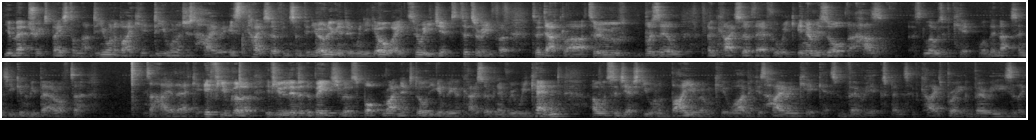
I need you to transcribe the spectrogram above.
your metrics based on that. Do you want to buy kit? Do you want to just hire it? Is kite surfing something you're only going to do when you go away to Egypt, to Tarifa, to Dakhla, to Brazil, and kite surf there for a week in a resort that has, has loads of kit? Well, in that sense, you're going to be better off to to hire their kit. If you've got a, if you live at the beach, you've got a spot right next door that you're going to be going kite surfing every weekend, I would suggest you want to buy your own kit. Why? Because hiring kit gets very expensive. Kites break very easily.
